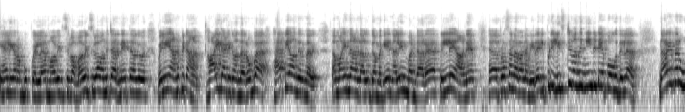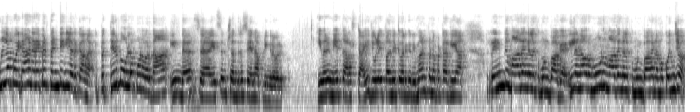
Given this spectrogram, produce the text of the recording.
கேலியரம் புக் வெல்ல மர்வின் சில்வா. மர்வின் சில்வா வந்துட்டாரு. நேத்து வெளியே அனுப்பிட்டாங்க. ஹாய் காட்டிட்டு வந்தார். ரொம்ப ஹாப்பியா வந்திருந்தாரு. மைந்தானந்த மஹிந்தானந்த அலுகமகே நளின் பண்டார பிள்ளையானு பிரசன்ன ரணவீர இப்படி லிஸ்ட் வந்து நீண்டுட்டே போகுது இல்ல நிறைய பேர் உள்ள போயிட்டாங்க. நிறைய பேர் பெண்டிங்ல இருக்காங்க. இப்ப திரும்ப உள்ள போனவர் தான் இந்த எஸ் எம் சந்திரசேனா அப்படிங்கிறவர். இவர் நேற்று அரெஸ்ட் ஆகி ஜூலை பதினெட்டு வரைக்கும் ரிமாண்ட் பண்ணப்பட்டார் இல்லையா? ரெண்டு மாதங்களுக்கு முன்பாக இல்லைன்னா ஒரு மூணு மாதங்களுக்கு முன்பாக நம்ம கொஞ்சம்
